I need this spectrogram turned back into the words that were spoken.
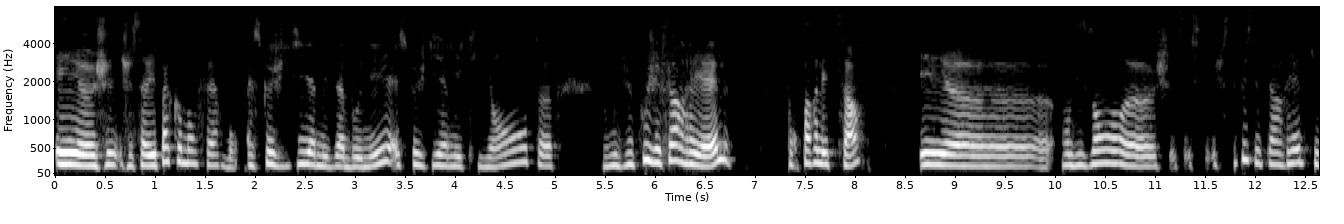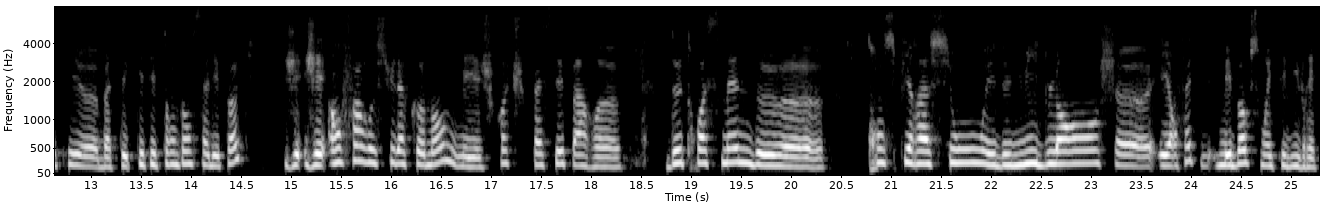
Et euh, je ne savais pas comment faire. Bon, est-ce que je dis à mes abonnés? Est-ce que je dis à mes clientes? Donc, du coup, j'ai fait un réel pour parler de ça. Et euh, en disant, euh, je ne sais plus, c'était un réel qui était, bah, qui était tendance à l'époque. J'ai enfin reçu la commande, mais je crois que je suis passée par deux, trois semaines de transpiration et de nuit blanche. et en fait, mes box ont été livrées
